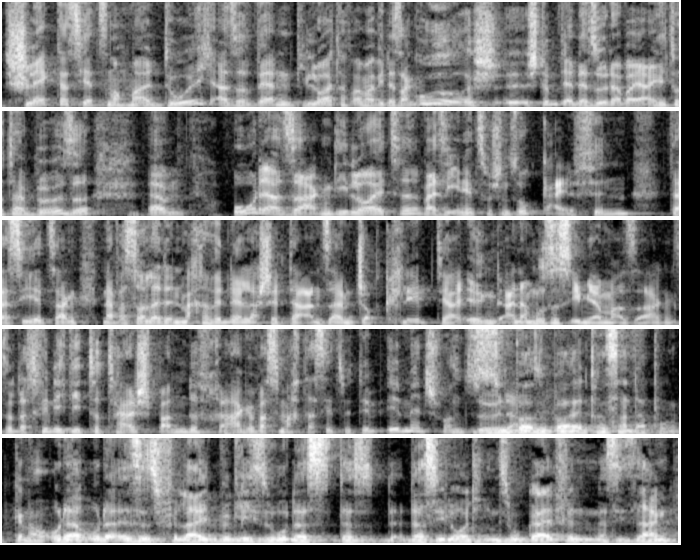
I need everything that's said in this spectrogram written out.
schlägt das jetzt nochmal durch? Also werden die Leute auf einmal wieder sagen, oh, stimmt ja, der Söder war ja eigentlich total böse. Ähm, oder sagen die Leute, weil sie ihn inzwischen so geil finden, dass sie jetzt sagen, na, was soll er denn machen, wenn der Laschet da an seinem Job klebt? Ja, irgendeiner muss es ihm ja mal sagen. So, das finde ich die total spannende Frage. Was macht das jetzt mit dem Image von Söder? Super, super interessanter Punkt, genau. Oder, oder ist es vielleicht wirklich so, dass, dass, dass die Leute ihn so geil finden, dass sie sagen,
